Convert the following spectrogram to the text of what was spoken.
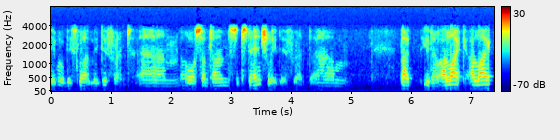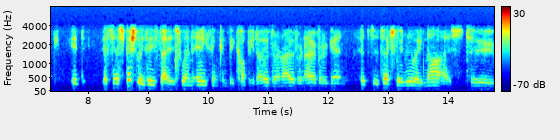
it will be slightly different um, or sometimes substantially different. Um, but you know, I like I like it, especially these days when anything can be copied over and over and over again. It's it's actually really nice to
